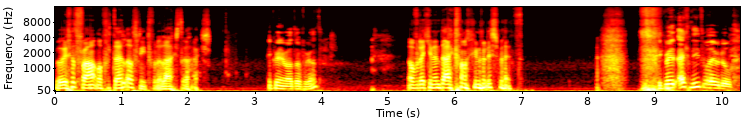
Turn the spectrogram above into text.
wil je dat verhaal nog vertellen of niet voor de luisteraars? Ik weet niet waar het over gaat. Over dat je een dijk van een journalist bent. Ik weet echt niet wat je bedoelt.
